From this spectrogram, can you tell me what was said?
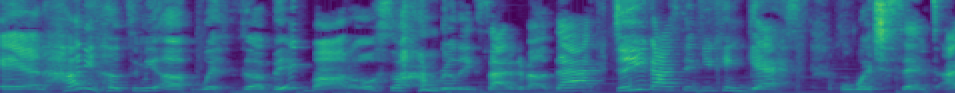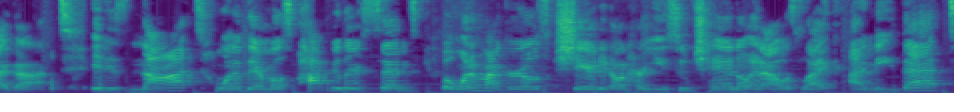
and Honey hooked me up with the big bottle. So I'm really excited about that. Do you guys think you can guess which scent I got? It is not one of their most popular scents, but one of my girls shared it on her YouTube channel and I was like, I need that.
